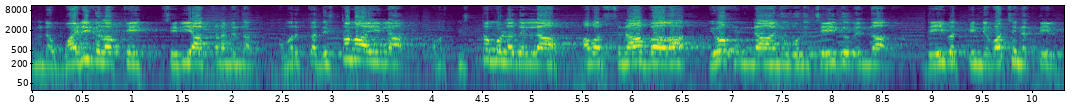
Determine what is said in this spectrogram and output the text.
നിങ്ങളുടെ വഴികളൊക്കെ ശരിയാക്കണമെന്ന് അവർക്ക് ഇഷ്ടമായില്ല അവർക്ക് ഇഷ്ടമുള്ളതെല്ലാം അവർ സ്നാപക യോഹന്നാനോട് ചെയ്തുവെന്ന് ദൈവത്തിന്റെ വചനത്തിൽ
